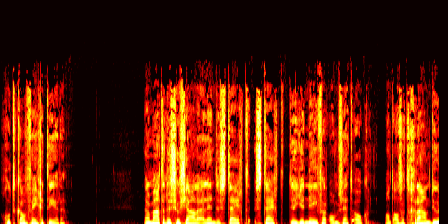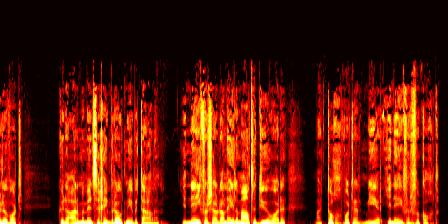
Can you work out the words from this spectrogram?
goed kan vegeteren. Naarmate de sociale ellende stijgt, stijgt de jeneveromzet ook. Want als het graan duurder wordt, kunnen arme mensen geen brood meer betalen. Jenever zou dan helemaal te duur worden, maar toch wordt er meer jenever verkocht.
